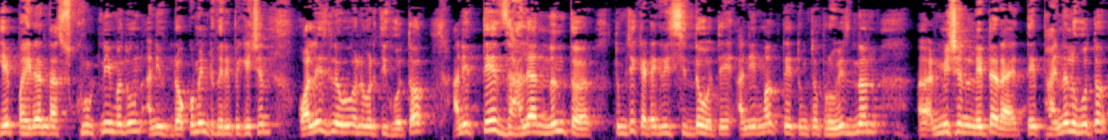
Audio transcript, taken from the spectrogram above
हे पहिल्यांदा स्क्रुटनीमधून आणि डॉक्युमेंट व्हेरिफिकेशन कॉलेज लेवलवरती होतं आणि ते झाल्यानंतर तुमची कॅटेगरी सिद्ध होते आणि मग ते तुमचं प्रोव्हिजनल ॲडमिशन लेटर आहे ते फायनल होतं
